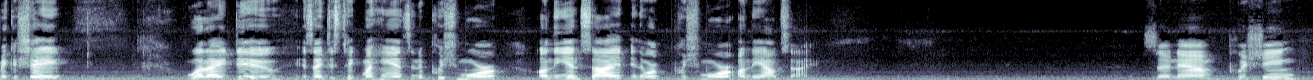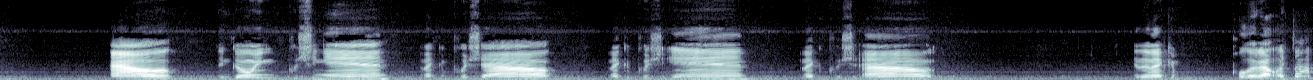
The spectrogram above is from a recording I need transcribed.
make a shape, what I do is I just take my hands and I push more on the inside and then we'll push more on the outside. So now I'm pushing out and going, pushing in, and I can push out, and I can push in, and I can push out, and then I can pull it out like that.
